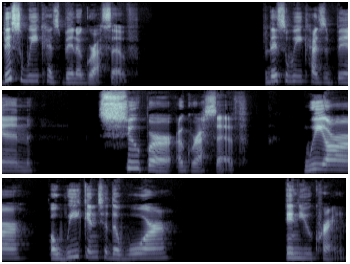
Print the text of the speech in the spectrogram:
This week has been aggressive. This week has been super aggressive. We are a week into the war in Ukraine.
